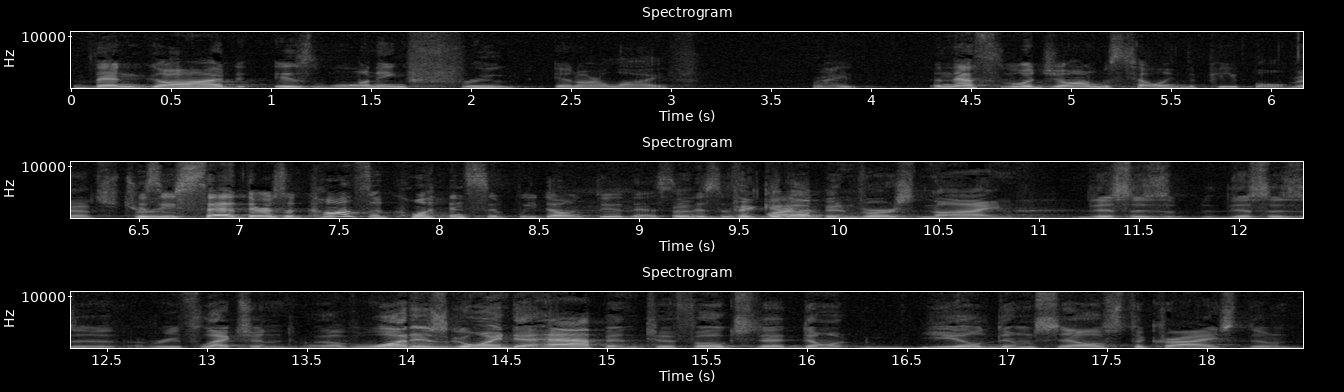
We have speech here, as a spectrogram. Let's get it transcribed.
then God is wanting fruit in our life, right? And that's what John was telling the people. That's true. Because he said there's a consequence if we don't do this. And this Pick it up in verse 9 this is this is a reflection of what is going to happen to folks that don't yield themselves to Christ, don't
